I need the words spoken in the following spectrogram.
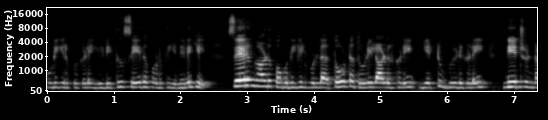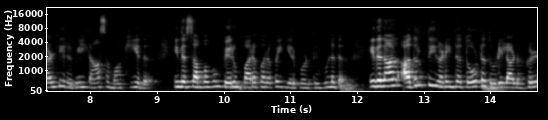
குடியிருப்புகளை இடித்து சேதப்படுத்திய நிலையில் சேருங்காடு பகுதியில் உள்ள தோட்ட தொழிலாளர்களின் எட்டு வீடுகளை நேற்று நள்ளிரவில் நாசமாக்கியது. இந்த சம்பவம் பெரும் பரபரப்பை ஏற்படுத்தியுள்ளது. இதனால் அதிருப்தி அடைந்த தோட்ட தொழிலாளர்கள்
